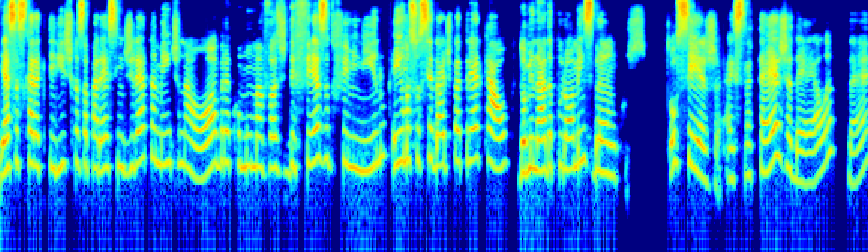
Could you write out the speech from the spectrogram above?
E essas características aparecem diretamente na obra como uma voz de defesa do feminino em uma sociedade patriarcal, dominada por homens brancos. Ou seja, a estratégia dela, né,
